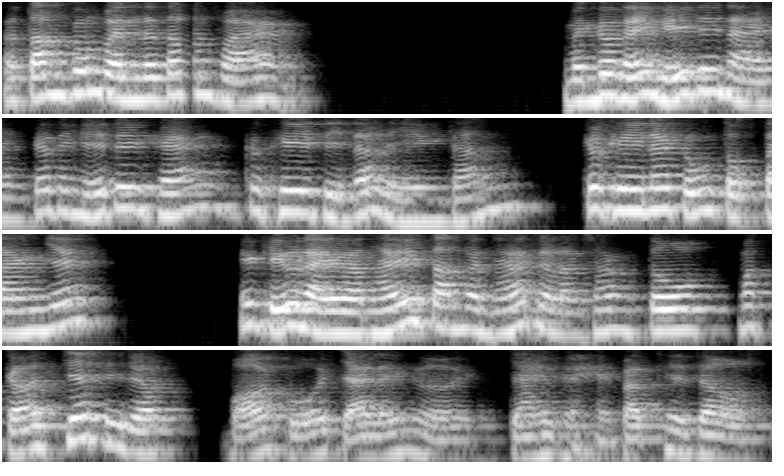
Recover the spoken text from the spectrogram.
Và tâm của mình là tâm phàm. Mình có thể nghĩ thế này, có thể nghĩ thế khác. Có khi thì nó là hiền thánh, có khi nó cũng tục tăng chứ cái kiểu này mà thấy tâm mình hết rồi làm sao tu, mắc cỡ chết đi được. Bỏ của chạy lấy người, chạy về bạch thế tôn.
